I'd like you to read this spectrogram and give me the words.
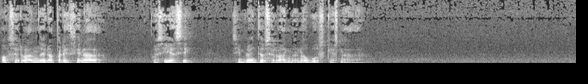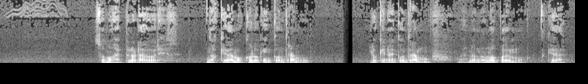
observando y no aparece nada. Pues sigue así, simplemente observando, no busques nada. Somos exploradores. Nos quedamos con lo que encontramos. Lo que no encontramos, bueno, no lo podemos quedar.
